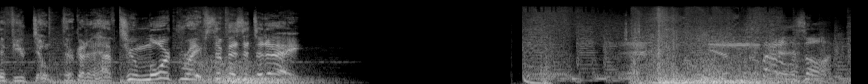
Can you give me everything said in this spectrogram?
If you don't, they're gonna have two more graves to visit today. Battle is on.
